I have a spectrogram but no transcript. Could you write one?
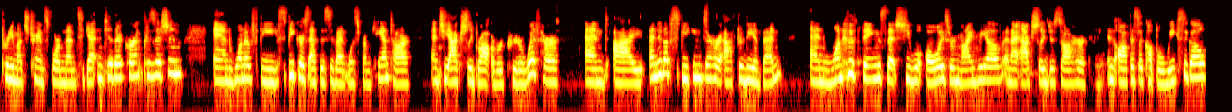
pretty much transformed them to get into their current position. And one of the speakers at this event was from Kantar, and she actually brought a recruiter with her. And I ended up speaking to her after the event. And one of the things that she will always remind me of, and I actually just saw her in the office a couple weeks ago,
